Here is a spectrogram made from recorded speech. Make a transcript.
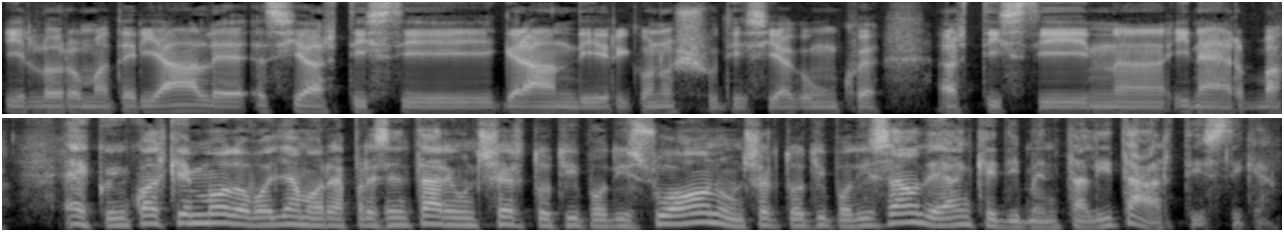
il loro materiale, sia artisti grandi, riconosciuti, sia comunque artisti in, in erba. Ecco, in qualche modo vogliamo rappresentare un certo tipo di suono, un certo tipo di sound e anche di mentalità artistica.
